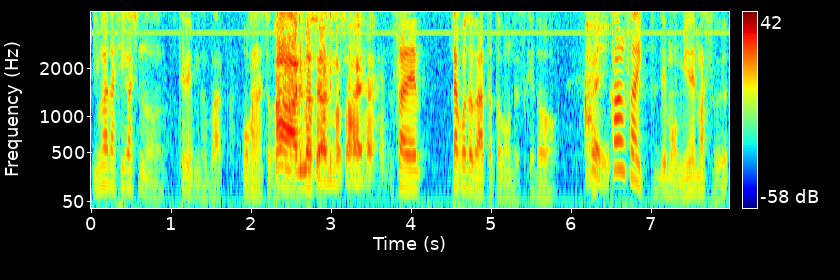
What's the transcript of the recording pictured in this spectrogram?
今田東野のテレビのばお話とかああ、ありますよ、あります。はいはいはい。されたことがあったと思うんですけど、はい。関西でも見れます？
